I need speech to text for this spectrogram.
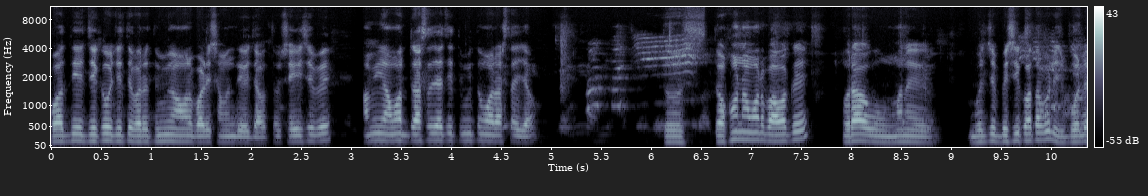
পথ দিয়ে যে কেউ যেতে পারে তুমিও আমার বাড়ির সামনে দিয়ে যাও। তো সেই হিসেবে আমি আমার রাস্তায় যাচ্ছি তুমি তোমার রাস্তায় যাও। তো তখন আমার বাবাকে ওরা মানে বলছে বেশি কথা বলিস? বলে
